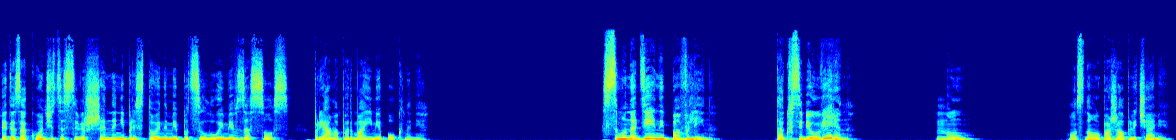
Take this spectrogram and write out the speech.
это закончится совершенно непристойными поцелуями в засос, прямо под моими окнами. «Самонадеянный павлин! Так в себе уверен?» «Ну?» Он снова пожал плечами,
